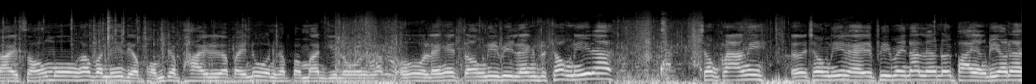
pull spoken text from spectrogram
บ่ายสองโมงครับวันนี้เดี๋ยวผมจะพายเรือไปนู่นครับประมาณกิโลนึงครับโอ้แรงให้ตรงนี่พี่แรงช่องนี้นะ ช่องกลางนี่เออช่องนี้เลยพี่ไม่นั่นแล้วน้อยพายอย่างเดียวนะ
